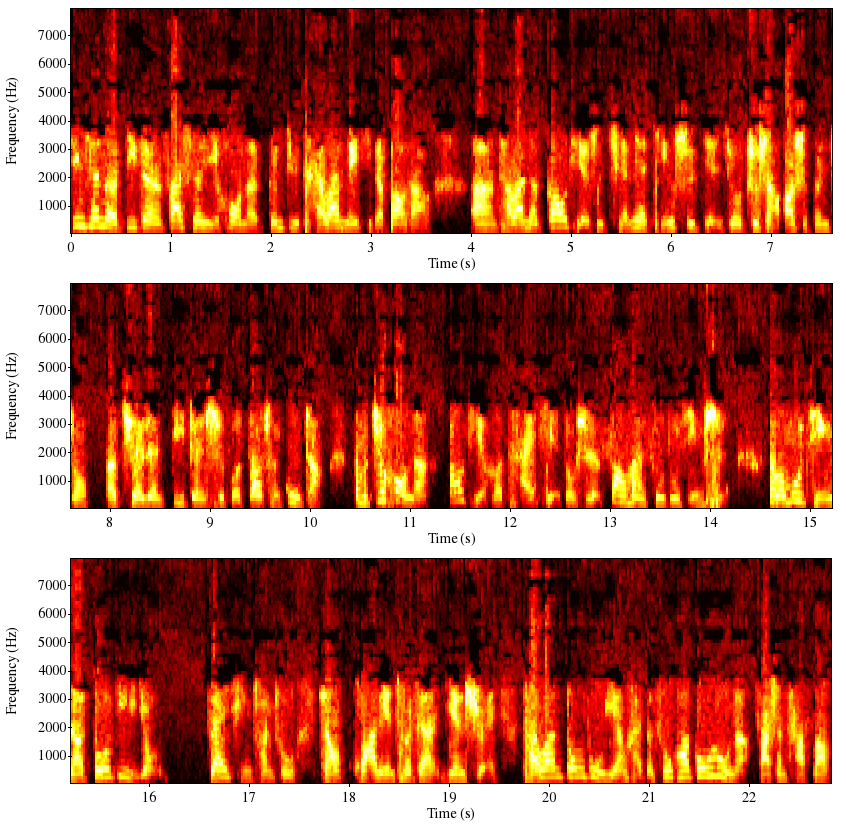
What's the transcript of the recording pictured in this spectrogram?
今天的地震发生以后呢，根据台湾媒体的报道。嗯，台湾的高铁是全面停驶检修至少二十分钟，要确认地震是否造成故障。那么之后呢，高铁和台铁都是放慢速度行驶。那么目前呢，多地有灾情传出，像花莲车站淹水，台湾东部沿海的苏花公路呢发生塌方，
